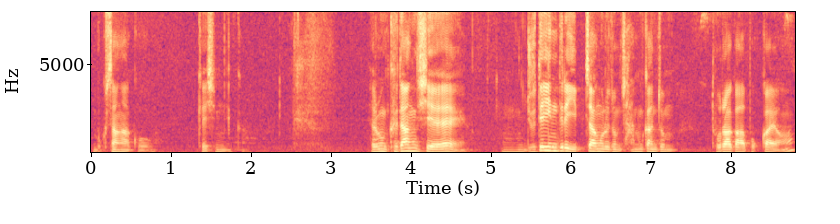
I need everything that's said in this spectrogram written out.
묵상하고 계십니까? 여러분 그 당시에 음, 유대인들의 입장으로 좀 잠깐 좀 돌아가 볼까요?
